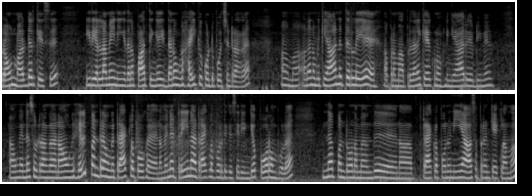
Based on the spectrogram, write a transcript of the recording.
ப்ரௌன் மர்டர் கேஸு இது எல்லாமே நீங்கள் தானே பார்த்தீங்க இதுதானே உங்களை ஹைக்கு கொண்டு போச்சுன்றாங்க. ஆமாம் ஆனால் நம்மளுக்கு யாருன்னு தெரிலையே அப்போ நம்ம அப்படி தானே கேட்கணும் நீங்கள் யார் அப்படின்னு. அவங்க என்ன சொல்கிறாங்க நான் உங்கள் ஹெல்ப் பண்ணுறேன் உங்கள் ட்ராக்ல போக. நம்ம என்ன ட்ரெயினாக ட்ராக்ல போகிறதுக்கு சரி எங்கேயோ போகிறோம் போல். என்ன பண்ணுறோம் நம்ம வந்து நான் ட்ராக்ல போகணும் நீயே ஆசைப்பட்றேன்னு கேட்கலாமா?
